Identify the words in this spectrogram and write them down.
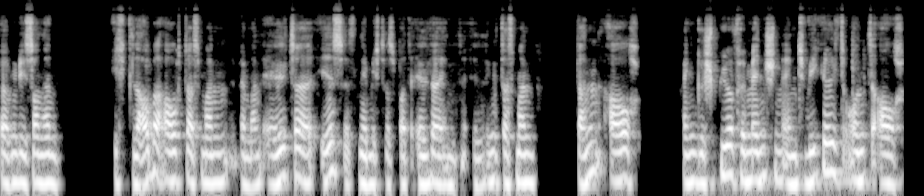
irgendwie, sondern ich glaube auch, dass man, wenn man älter ist jetzt nehme ich das Wort älter in in dass man dann auch ein Gespür für Menschen entwickelt und auch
